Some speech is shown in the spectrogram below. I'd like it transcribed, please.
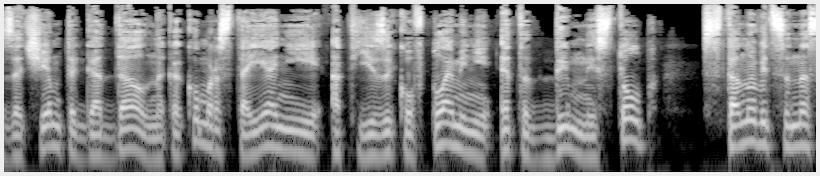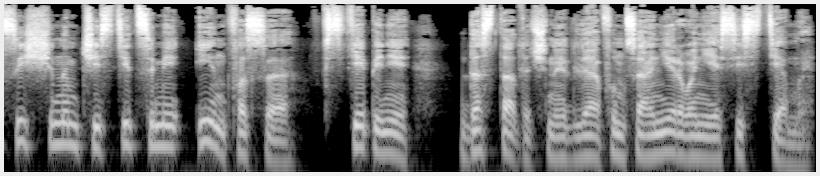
зачем-то гадал, на каком расстоянии от языков пламени этот дымный столб становится насыщенным частицами инфоса в степени, достаточной для функционирования системы.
